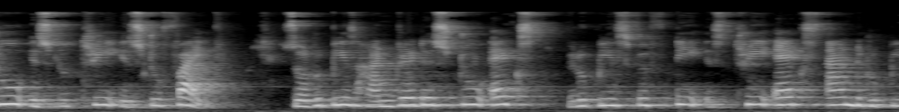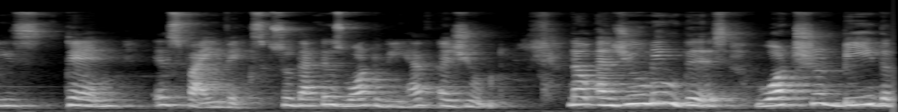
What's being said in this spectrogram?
2 is to 3 is to 5. So rupees 100 is 2x, rupees 50 is 3x and rupees 10 is 5x. So that is what we have assumed. Now assuming this, what should be the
